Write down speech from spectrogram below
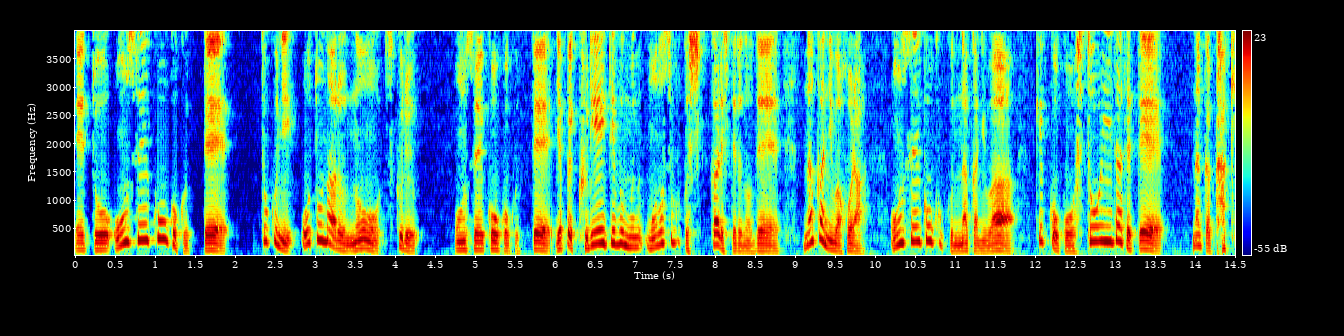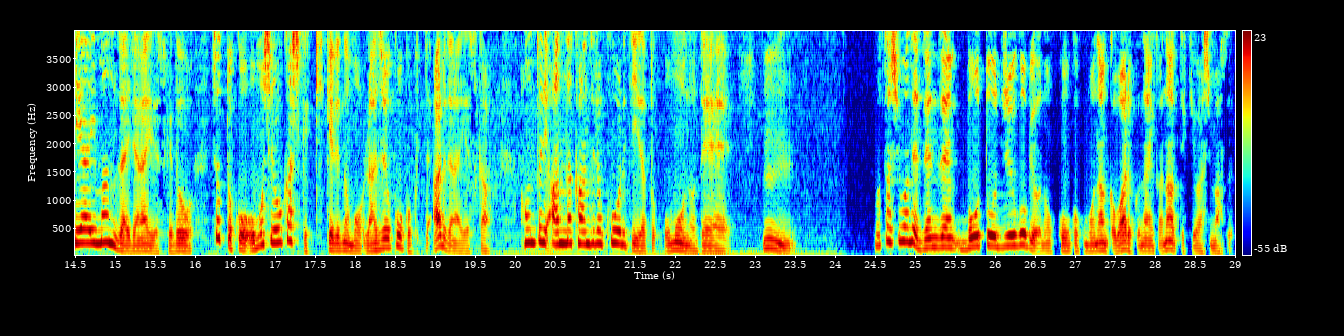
えっ、と、音声広告って、特にオトナルの作る音声広告って、やっぱりクリエイティブものすごくしっかりしてるので、中にはほら、音声広告の中には、結構こう、ストーリー立てて、なんか掛け合い漫才じゃないですけど、ちょっとこう面白おかしく聞けるのもラジオ広告ってあるじゃないですか。本当にあんな感じのクオリティだと思うので、うん。私はね、全然冒頭15秒の広告もなんか悪くないかなって気はします。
